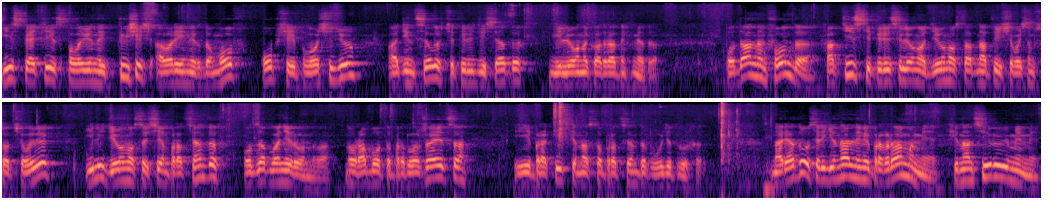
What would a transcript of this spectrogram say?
из 5,5 тысяч аварийных домов общей площадью 1,4 миллиона квадратных метров. По данным фонда, фактически переселено 91 800 человек или 97% от запланированного. Но работа продолжается и практически на 100% будет выход. Наряду с региональными программами, финансируемыми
